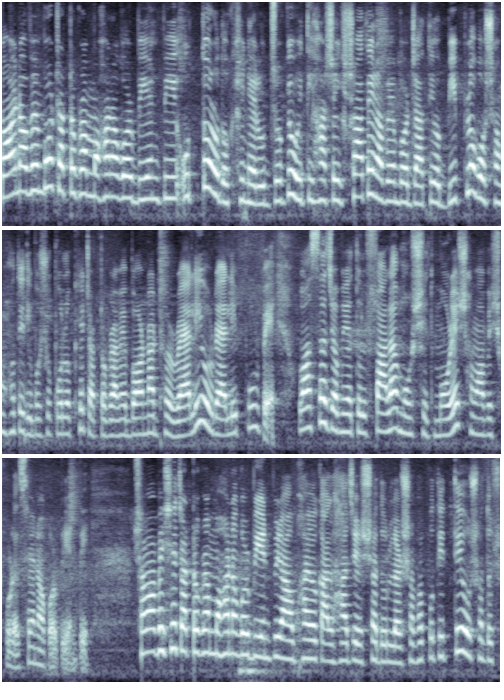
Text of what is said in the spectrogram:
নয় নভেম্বর চট্টগ্রাম মহানগর বিএনপি উত্তর ও দক্ষিণের উদ্যোগে ঐতিহাসিক সাতই নভেম্বর জাতীয় বিপ্লব ও সংহতি দিবস উপলক্ষে চট্টগ্রামে বর্ণাঢ্য র্যালি ও র্যালি পূর্বে ওয়াসা জমিয়াতুল ফালা মসজিদ মোড়ে সমাবেশ করেছে নগর বিএনপি। সমাবেশে চট্টগ্রাম মহানগর বিএনপির আহ্বায়ক আলহাজ এরশাদুল্লাহর সভাপতিত্বে ও সদস্য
